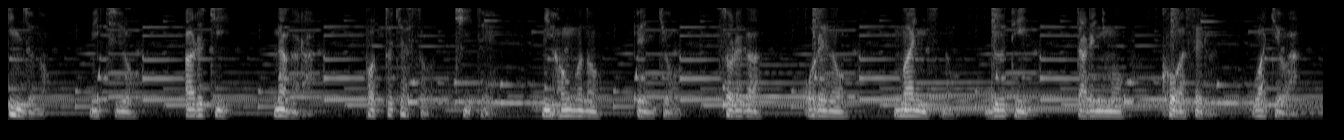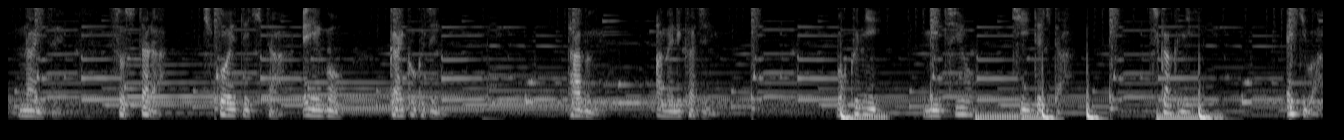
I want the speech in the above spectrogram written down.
近所の道を歩きながらポッドキャストを聞いて日本語の勉強それが俺の毎日のルーティン誰にも壊せるわけはないぜ。そしたら聞こえてきた英語外国人。多分アメリカ人。僕に道を聞いてきた。近くに駅は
